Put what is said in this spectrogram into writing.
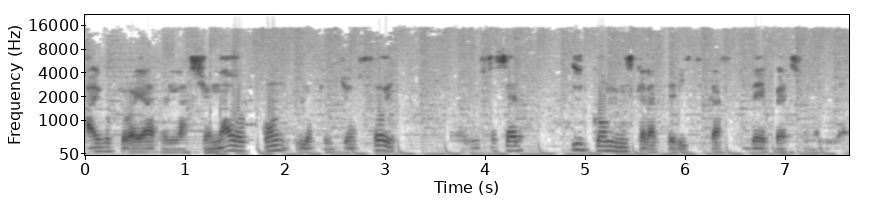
algo que vaya relacionado con lo que yo soy, me gusta hacer y con mis características de personalidad.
